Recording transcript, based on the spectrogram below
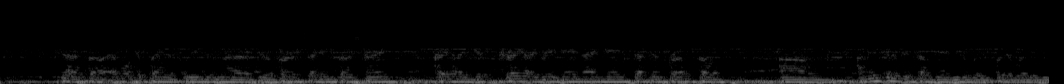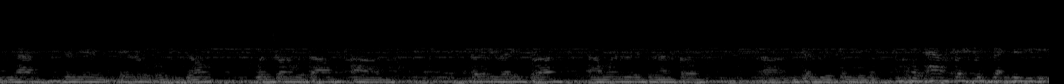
Yeah, so everyone can play in this league. Doesn't matter if you're the first, second, third string. Craig had a good, Craig had a great game. That game stepped in for us. So, um, I mean, it's gonna be a tough game either way you put it. Whether we, we have Jahmyr and David or we don't, with Jonah without, um, they're gonna be ready for us. Um, we're gonna be ready for them. So, um, it's gonna be it's gonna be a good game. From a pass rush perspective, you, you you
